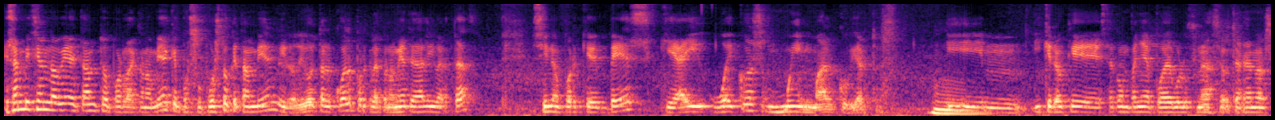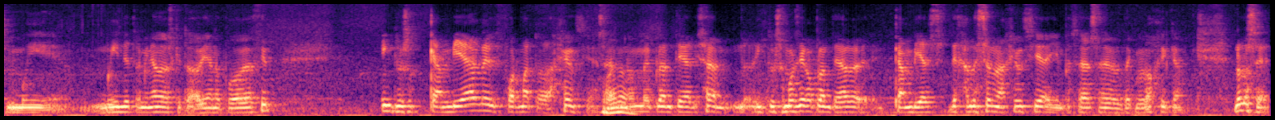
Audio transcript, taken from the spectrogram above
Esa ambición no viene tanto por la economía, que por supuesto que también, y lo digo tal cual porque la economía te da libertad, sino porque ves que hay huecos muy mal cubiertos. Mm. Y, y creo que esta compañía puede evolucionar hacia terrenos muy, muy indeterminados que todavía no puedo decir. incluso cambiar el formato de agencia. O sea, no me plantear, o sea, incluso hemos llegado a plantear cambiar, dejar de ser una agencia y empezar a ser tecnológica. No lo sé.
